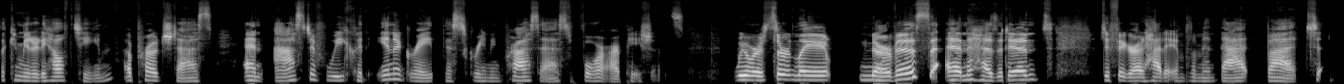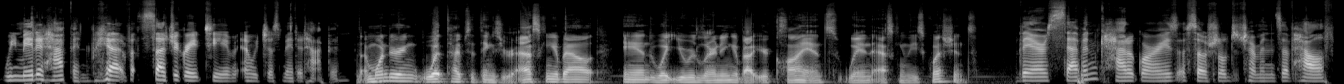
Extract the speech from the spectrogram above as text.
the community health team approached us and asked if we could integrate this screening process for our patients. We were certainly nervous and hesitant to figure out how to implement that, but we made it happen. We have such a great team and we just made it happen. I'm wondering what types of things you're asking about and what you were learning about your clients when asking these questions. There are seven categories of social determinants of health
